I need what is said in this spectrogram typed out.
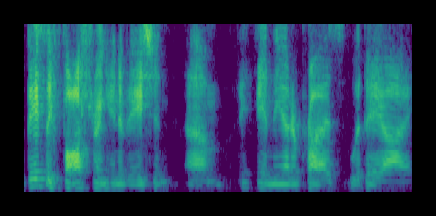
basically fostering innovation um, in the enterprise with AI.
